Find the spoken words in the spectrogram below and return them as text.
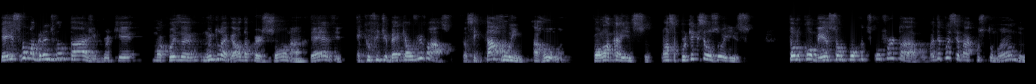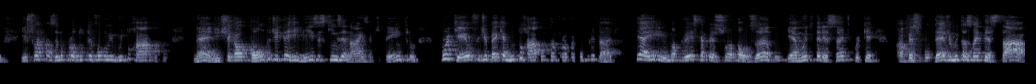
E isso foi uma grande vantagem, porque uma coisa muito legal da persona dev é que o feedback é ao vivaço. Então assim, tá ruim, arruma, coloca isso. Nossa, por que, que você usou isso? Então, no começo é um pouco desconfortável, mas depois você vai acostumando, isso vai fazendo o produto evoluir muito rápido. Né? A gente chegar ao ponto de ter releases quinzenais aqui dentro, porque o feedback é muito rápido da própria comunidade. E aí, uma vez que a pessoa está usando, e é muito interessante, porque a pessoa deve, muitas vai testar,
